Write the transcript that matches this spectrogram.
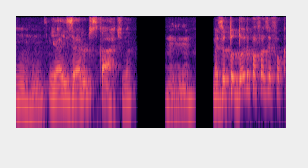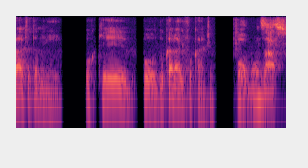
Uhum. E aí zero descarte, né? Uhum. Mas eu tô doido pra fazer focaccia também. Porque, pô, do caralho focaccia. Pô, bonzaço.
